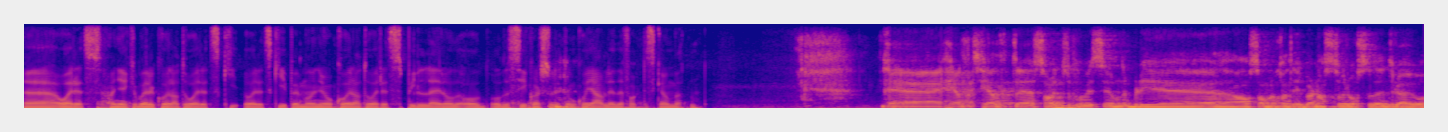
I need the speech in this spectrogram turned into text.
eh, årets, han er ikke bare kåra til årets, årets keeper, men han er også kåra til årets spiller, og, og, og det sier kanskje litt om hvor jævlig det faktisk er å møte han. Er helt, helt eh, sant. Så får vi se om det blir eh, av samme kaliber neste år også. Det tror jeg jo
